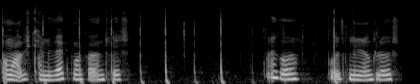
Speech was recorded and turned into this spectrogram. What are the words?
Warum habe ich keine Werkbank eigentlich? Egal, ist mir denn gleich?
